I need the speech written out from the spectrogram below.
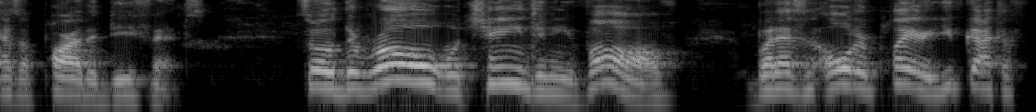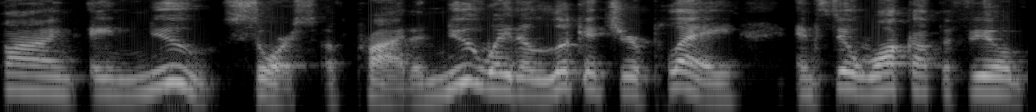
as a part of the defense. So the role will change and evolve. But as an older player, you've got to find a new source of pride, a new way to look at your play and still walk off the field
